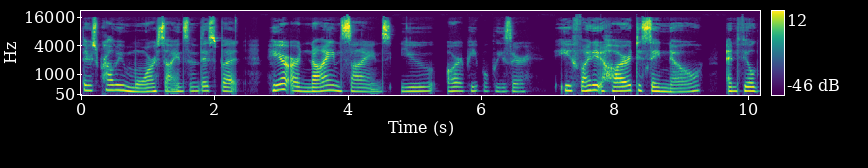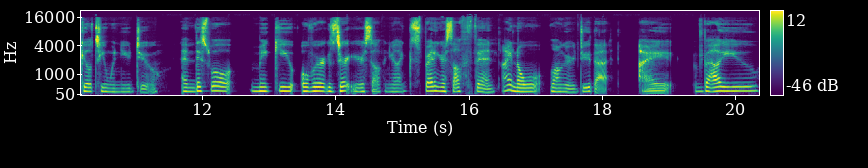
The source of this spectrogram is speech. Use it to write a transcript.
There's probably more signs than this, but here are nine signs you are a people pleaser. You find it hard to say no and feel guilty when you do. And this will make you overexert yourself and you're like spreading yourself thin. I no longer do that. I value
